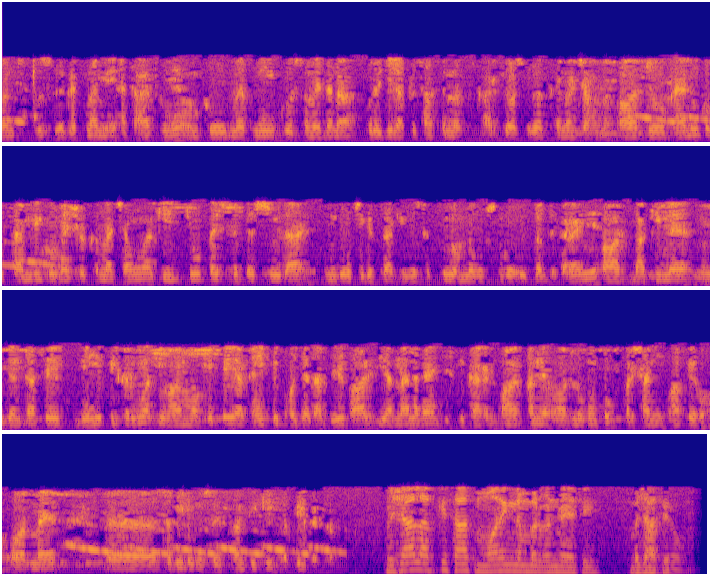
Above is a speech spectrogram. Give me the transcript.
वंश उस घटना में हताहत हुए हैं। उनको मैं अपनी घोर संवेदना पूरे जिला प्रशासन सरकार की ओर से व्यक्त करना चाहूँगा। और जो घायलों को फैमिली को मैं करना चाहूँगा कि जो बेस्ट से बेस्ट सुविधा उनको चिकित्सा की हो सकती है हम लोग उसको उपलब्ध कराएँगे। और बाकी मैं जनता से यही अपील करूँगा कि वहाँ मौके पे या कहीं पे बहुत ज़्यादा भीड़ भाड़ या न लगाएँ, जिसके कारण अन्य और लोगों को परेशानी वहाँ पे हो। और मैं सभी लोगों से शांति की अपील करता हूँ। विशाल, आपके साथ मॉर्निंग नंबर वन में ऐसी बजाते रहो।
